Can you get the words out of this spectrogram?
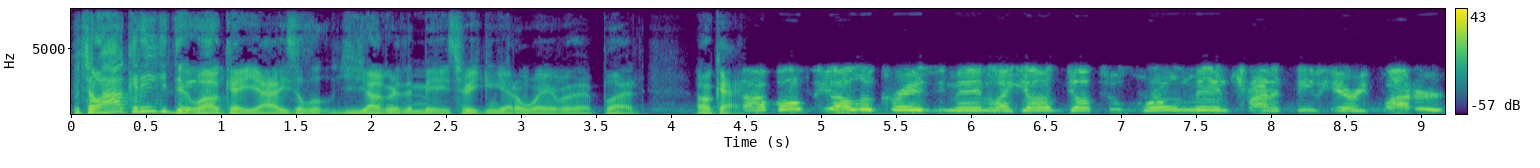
But so how can he do? Well, okay, yeah, he's a little younger than me, so he can get away with it. But okay, Uh, both of y'all look crazy, man. Like y'all, y'all two grown men trying to be Harry Potter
